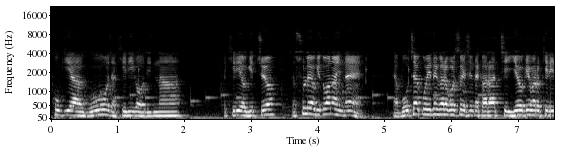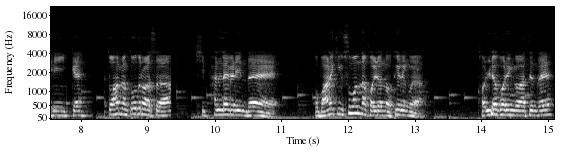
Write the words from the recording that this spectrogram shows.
포기하고 자 길이가 어딨나? 자, 자, 길이 여기 있죠? 자, 술래 여기 또 하나 있네. 자, 못 찾고 있는 거를 볼 수가 있습니다. 가라치. 이게 바로 길이니까. 또 한 명 또 들어왔어. 18레벨인데, 어, 마네킹 숨었나 걸렸나? 어떻게 된 거야? 걸려버린 것 같은데?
